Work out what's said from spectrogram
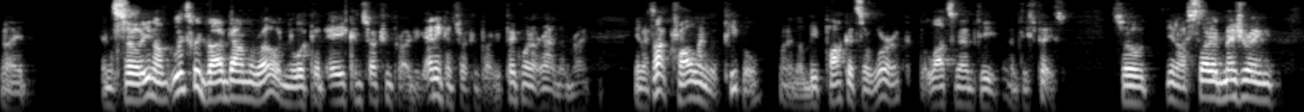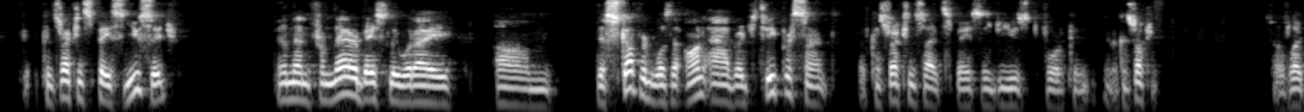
right? And so you know, literally drive down the road and look at a construction project, any construction project, pick one at random, right? You know, it's not crawling with people, right? There'll be pockets of work, but lots of empty empty space. So you know, I started measuring construction space usage, and then from there, basically, what I um, discovered was that on average, 3% of construction site space is used for con, you know, construction. So I was like,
